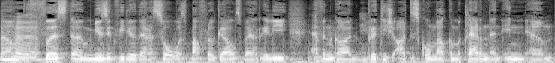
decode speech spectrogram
Um, The Mm-hmm. first um, music video that I saw was Buffalo Girls by a really avant garde British artist called Malcolm McLaren. And in um,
